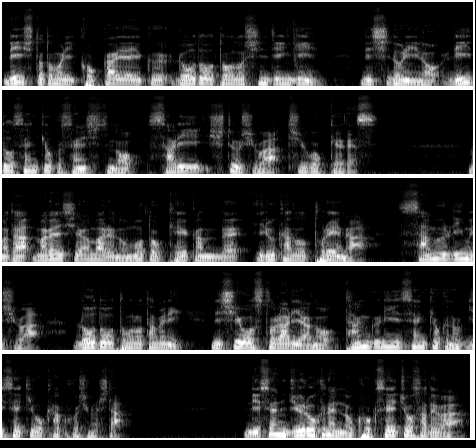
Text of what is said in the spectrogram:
リー氏と共に国会へ行く労働党の新人議員、西シドニーのリード選挙区選出のサリー・シュトゥー氏は中国系です。また、マレーシア生まれの元警官でイルカのトレーナー、サム・リム氏は、労働党のために西オーストラリアのタングニー選挙区の議席を確保しました。2016年の国勢調査では、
